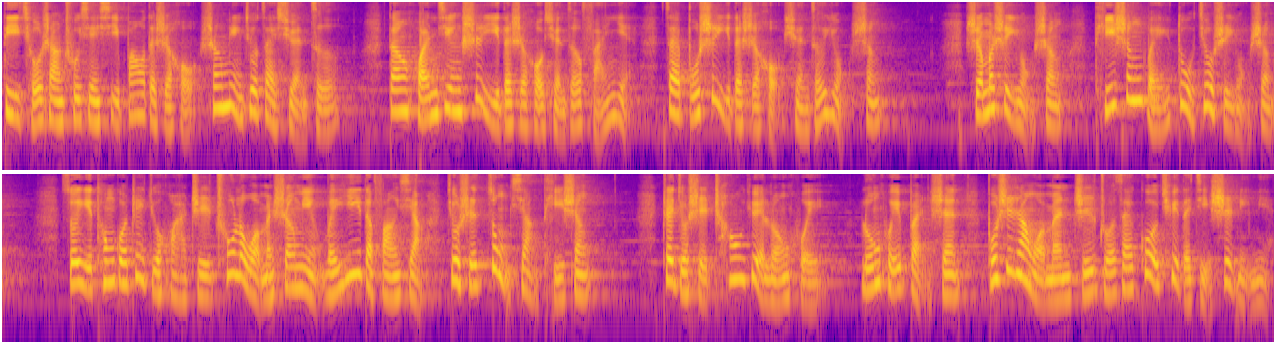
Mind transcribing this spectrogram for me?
地球上出现细胞的时候，生命就在选择；当环境适宜的时候，选择繁衍；在不适宜的时候，选择永生。什么是永生？提升维度就是永生。所以，通过这句话指出了我们生命唯一的方向，就是纵向提升。这就是超越轮回。轮回本身不是让我们执着在过去的几世里面。”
